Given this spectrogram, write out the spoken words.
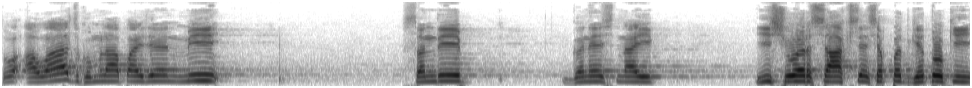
तो आवाज घुमला पाहिजे. मी संदीप गणेश नाईक ईश्वर साक्ष शपथ घेतो की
